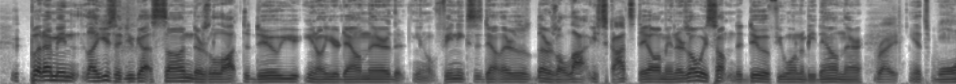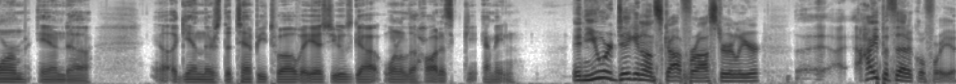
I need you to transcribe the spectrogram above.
but I mean, like you said, you got sun. There's a lot to do. You you know you're down there. That you know Phoenix is down there. There's, there's a lot. Scottsdale. I mean, there's always something to do if you want to be down there. Right. It's warm and. uh Again, there's the Tempe 12. ASU's got one of the hottest. I mean, And you were digging on Scott Frost earlier. Uh, hypothetical for you.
